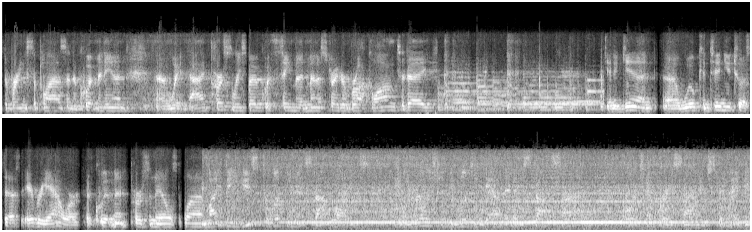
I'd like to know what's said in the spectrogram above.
to bring supplies and equipment in. Uh, we, I personally spoke with FEMA Administrator Brock Long today. And again, uh, we'll continue to assess every hour equipment, personnel, supply. Might be used to looking at stoplights, and you really should be looking down at a stop sign or temporary signage that may be.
